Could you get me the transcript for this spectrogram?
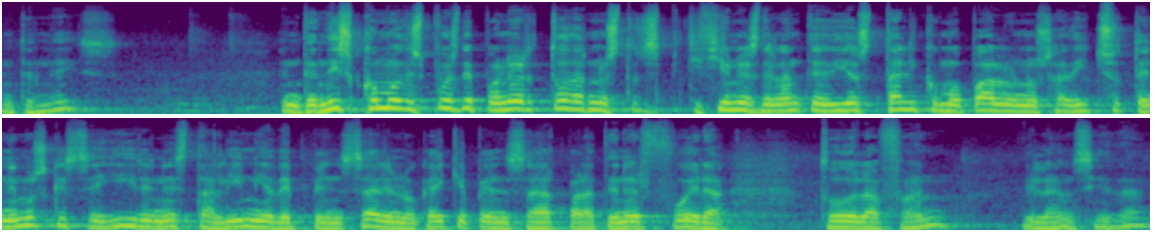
¿Entendéis? ¿Entendéis cómo después de poner todas nuestras peticiones delante de Dios, tal y como Pablo nos ha dicho, tenemos que seguir en esta línea de pensar en lo que hay que pensar para tener fuera todo el afán y la ansiedad?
